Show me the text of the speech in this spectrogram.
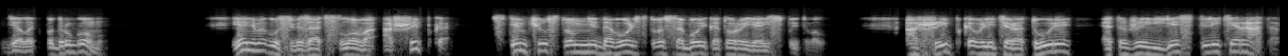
делать по-другому. Я не могу связать слово «ошибка» с тем чувством недовольства собой, которое я испытывал. Ошибка в литературе — это же и есть литератор.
